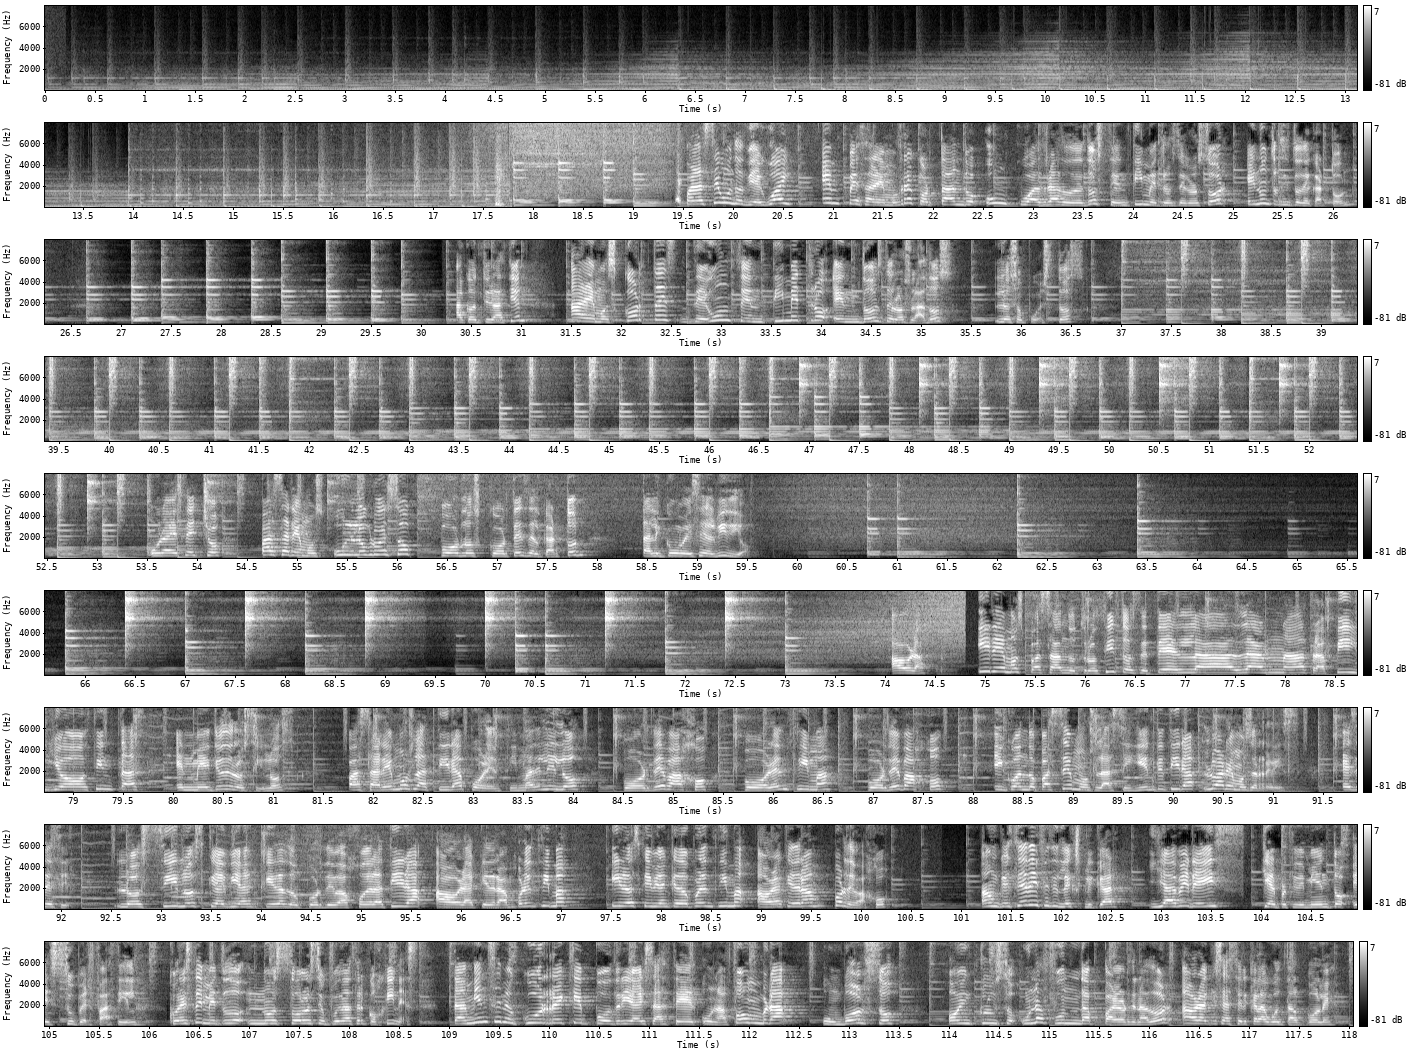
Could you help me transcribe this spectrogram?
DIY empezaremos recortando un cuadrado de 2 centímetros de grosor en un trocito de cartón. A continuación haremos cortes de un centímetro en dos de los lados, los opuestos. Pasaremos un hilo grueso por los cortes del cartón, tal y como veis en el vídeo. Ahora, iremos pasando trocitos de tela, lana, trapillo, cintas en medio de los hilos. Pasaremos la tira por encima del hilo, por debajo, por encima, por debajo y cuando pasemos la siguiente tira lo haremos de revés. Es decir, los hilos que habían quedado por debajo de la tira ahora quedarán por encima y los que habían quedado por encima ahora quedarán por debajo. Aunque sea difícil de explicar, ya veréis que el procedimiento es súper fácil. Con este método no solo se pueden hacer cojines, también se me ocurre que podríais hacer una alfombra, un bolso o incluso una funda para el ordenador ahora que se acerca la vuelta al cole.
